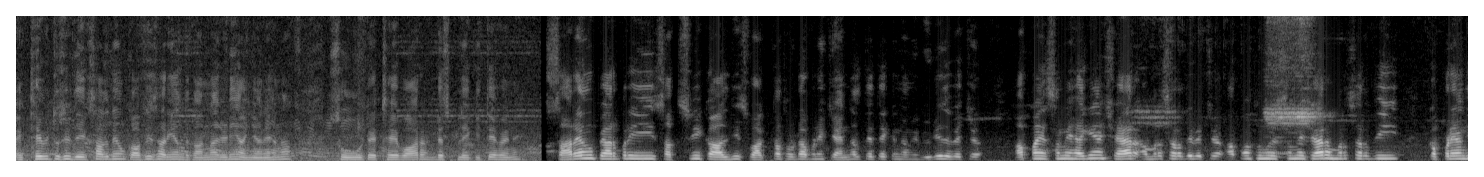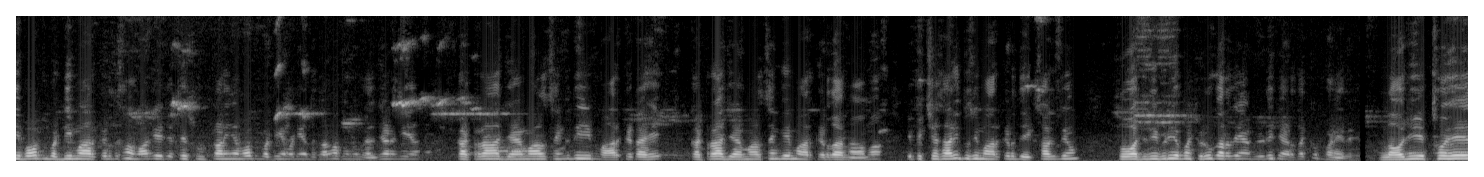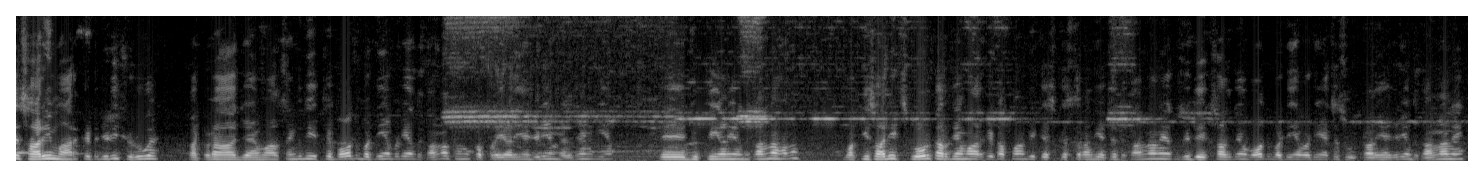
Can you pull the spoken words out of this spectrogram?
ਇੱਥੇ ਵੀ ਤੁਸੀਂ ਦੇਖ ਸਕਦੇ ਹੋ ਕਾਫੀ ਸਾਰੀਆਂ ਦੁਕਾਨਾਂ ਜਿਹੜੀਆਂ ਆਈਆਂ ਨੇ, ਹਨਾ? ਸੂਟ ਇੱਥੇ ਬਾਹਰ ਡਿਸਪਲੇ ਕੀਤੇ ਹੋਏ ਨੇ। ਸਾਰਿਆਂ ਨੂੰ ਪਿਆਰ ਭਰੀ ਸਤਿ ਸ੍ਰੀ ਅਕਾਲ ਜੀ। ਸਵਾਗਤ ਹੈ ਤੁਹਾਡਾ ਆਪਣੇ ਚੈਨਲ ਤੇ ਤੇ ਇੱਕ ਨਵੀਂ ਵੀਡੀਓ ਦੇ ਵਿੱਚ। ਆਪਾਂ ਇਸ ਸਮੇਂ ਹੈਗੇ ਆ ਸ਼ਹਿਰ ਅੰਮ੍ਰਿਤਸਰ ਦੇ ਵਿੱਚ। ਆਪਾਂ ਤੁਹਾਨੂੰ ਇਸ ਸਮੇਂ ਸ਼ਹਿਰ ਅੰਮ੍ਰਿਤਸਰ ਦੀ ਕੱਪੜਿਆਂ ਦੀ ਬਹੁਤ ਵੱਡੀ ਮਾਰਕੀਟ ਦਿਖਾਵਾਂਗੇ, ਜਿੱਥੇ ਸੂਟਾਂ ਵਾਲੀਆਂ ਬਹੁਤ ਵੱਡੀਆਂ ਵੱਡੀਆਂ ਦੁਕਾਨਾਂ ਤੁਹਾਨੂੰ ਮਿਲ ਜਾਣਗੀਆਂ। ਕਟਰਾ ਜੈਮਾਲ ਸਿੰਘ ਦੀ ਮਾਰਕੀਟ ਆ ਇਹ। ਕਟਰਾ ਜੈਮਾਲ ਸਿੰਘ ਇਹ ਮਾਰਕੀਟ ਦਾ ਨਾਮ ਆ। ਇਹ ਪਿੱਛੇ ਸਾਰੀ ਤੁਸੀਂ ਮਾਰਕੀਟ ਦੇਖ ਸਕਦੇ ਹੋ। ਸੋ ਅੱਜ ਦੀ ਵੀਡੀਓ ਆਪਾਂ ਸ਼ੁਰੂ ਕਰਦੇ ਹਾਂ, ਵੀਡੀਓ ਚੈਨਲ ਤੱਕ ਬਣੇ ਰਹੋ। ਲਓ ਜੀ, ਇੱਥੋਂ ਇਹ ਸਾਰੀ ਮਾਰਕੀਟ ਜਿਹੜੀ ਸ਼ੁਰੂ ਹੈ, ਕਟੜਾ, ਜੈਮਾਲ ਸਿੰਘ ਦੀ, ਇੱਥੇ ਬਹੁਤ ਵੱਡੀਆਂ ਵੱਡੀਆਂ ਦੁਕਾਨਾਂ ਤੁਹਾਨੂੰ ਕੱਪੜੇ ਵਾਲੀਆਂ ਜਿਹੜੀਆਂ ਮਿਲ ਜਾਣਗੀਆਂ ਤੇ ਜੁੱਤੀਆਂ ਵਾਲੀਆਂ ਦੁਕਾਨਾਂ, ਹਨ? ਬਾਕੀ ਸਾਰੀ ਐਕਸਪਲੋਰ ਕਰਦੇ ਹਾਂ ਮਾਰਕੀਟ ਆਪਾਂ ਵੀ ਕਿਸ ਕਿਸ ਤਰ੍ਹਾਂ ਦੀਆਂ ਇੱਥੇ ਦੁਕਾਨਾਂ ਨੇ। ਤੁਸੀਂ ਦੇਖ ਸਕਦੇ ਹੋ, ਬਹੁਤ ਵੱਡੀਆਂ ਵੱਡੀਆਂ ਇੱਥੇ ਸੂਟਾਂ ਵਾਲੀਆਂ ਜਿਹੜੀਆਂ ਦੁਕਾਨਾਂ ਨੇ।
